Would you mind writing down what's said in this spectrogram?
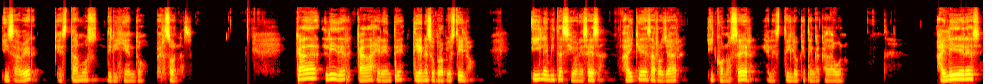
y saber que estamos dirigiendo personas. Cada líder, cada gerente tiene su propio estilo. Y la invitación es esa. Hay que desarrollar y conocer el estilo que tenga cada uno. Hay líderes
